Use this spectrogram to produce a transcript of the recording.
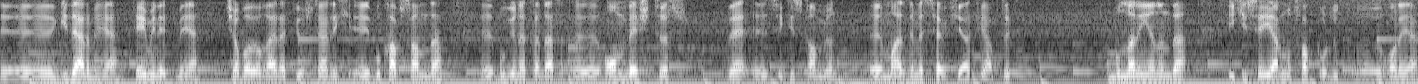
e, gidermeye, temin etmeye çaba ve gayret gösterdik. E, bu kapsamda e, bugüne kadar e, 15 tır ve e, 8 kamyon malzeme sevkiyatı yaptık. Bunların yanında iki seyyar mutfak kurduk oraya,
